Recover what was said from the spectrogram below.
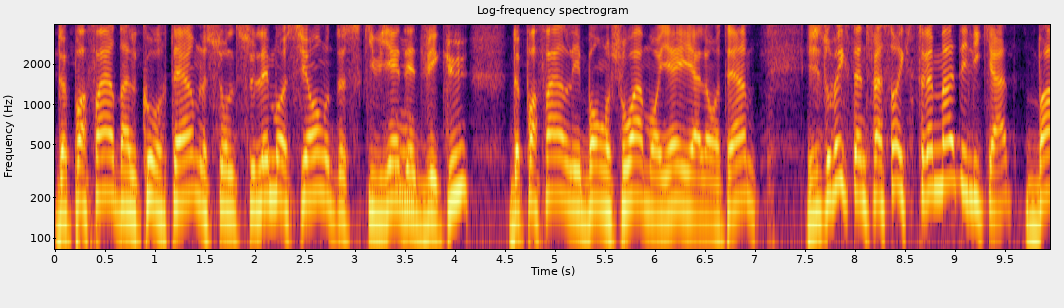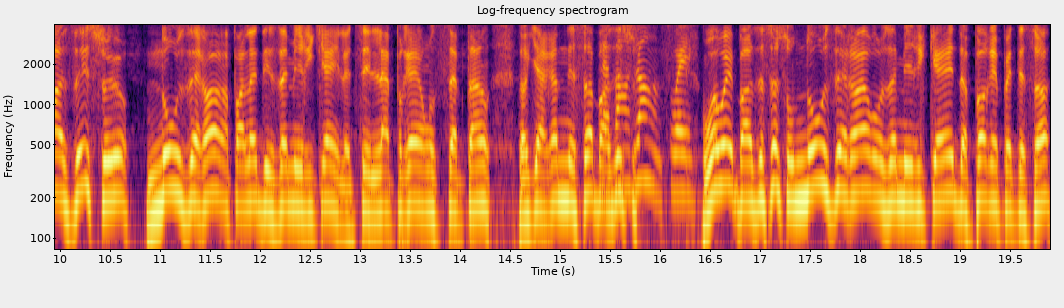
de pas faire dans le court terme, sur, sur l'émotion de ce qui vient d'être vécu, de pas faire les bons choix à moyen et à long terme. J'ai trouvé que c'était une façon extrêmement délicate, basée sur nos erreurs en parlant des Américains, là, l'après 11 septembre. Donc, il a ramené ça basé sur... Ouais, ouais, basé ça sur nos erreurs aux Américains, de pas répéter ça.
